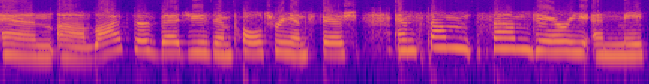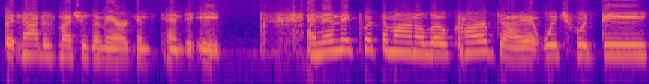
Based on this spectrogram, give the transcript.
And um, lots of veggies and poultry and fish, and some some dairy and meat, but not as much as Americans tend to eat. And then they put them on a low carb diet, which would be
